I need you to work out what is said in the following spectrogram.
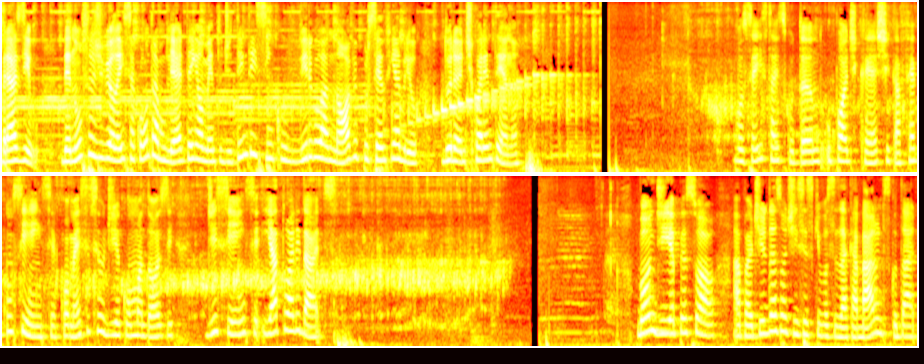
Brasil. Denúncias de violência contra a mulher têm aumento de 35,9% em abril, durante quarentena. Você está escutando o podcast Café com Ciência. Comece seu dia com uma dose de ciência e atualidades. Bom dia, pessoal! A partir das notícias que vocês acabaram de escutar,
